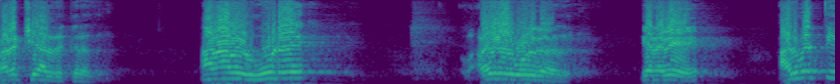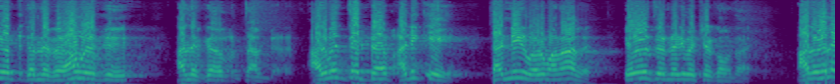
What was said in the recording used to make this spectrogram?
வறட்சியால் இருக்கிறது. ஆனால் ஒரு வைகை ஓடுகிறது. எனவே அறுபத்தி எட்டு அந்த கிராமங்களுக்கு அந்த அறுபத்தி எட்டு அடிக்கு தண்ணீர் வருமானால் எழுபத்தி ரெண்டு அடி வச்சிருக்கோம் அதுவரை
